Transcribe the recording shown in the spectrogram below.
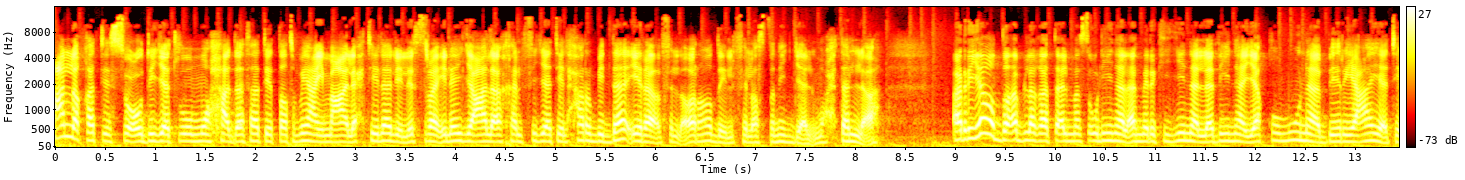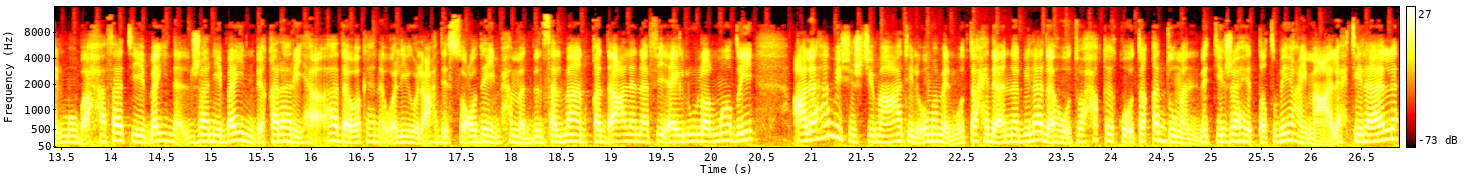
علقت السعودية محادثات التطبيع مع الاحتلال الإسرائيلي على خلفية الحرب الدائرة في الأراضي الفلسطينية المحتلة الرياض أبلغت المسؤولين الأمريكيين الذين يقومون برعاية المباحثات بين الجانبين بقرارها. هذا وكان ولي العهد السعودي محمد بن سلمان قد أعلن في أيلول الماضي على هامش اجتماعات الأمم المتحدة أن بلاده تحقق تقدما باتجاه التطبيع مع الاحتلال.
